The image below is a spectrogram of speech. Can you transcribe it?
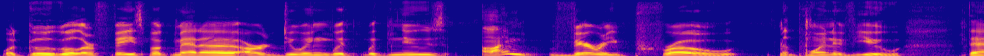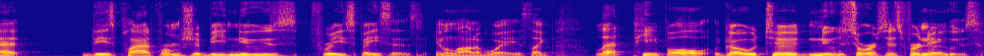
what Google or Facebook, Meta are doing with with news. I'm very pro the point of view that these platforms should be news free spaces in a lot of ways. Like, let people go to news sources for news.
